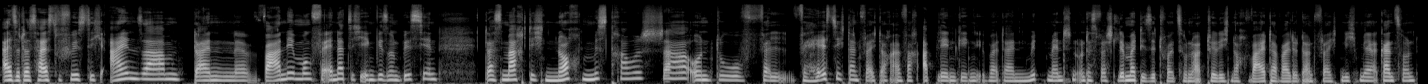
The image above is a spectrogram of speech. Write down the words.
Also das heißt, du fühlst dich einsam, deine Wahrnehmung verändert sich irgendwie so ein bisschen. Das macht dich noch misstrauischer und du verhältst dich dann vielleicht auch einfach ablehnend gegenüber deinen Mitmenschen und das verschlimmert die Situation natürlich noch weiter, weil du dann vielleicht nicht mehr ganz so ein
